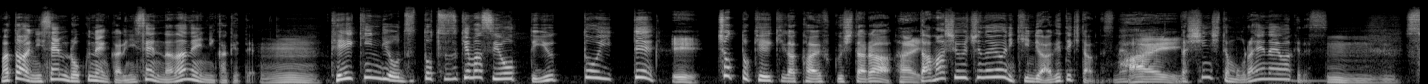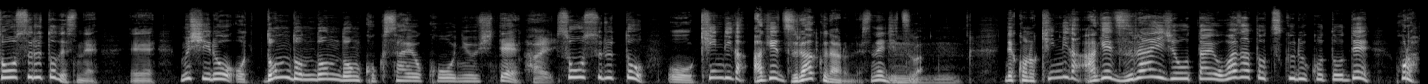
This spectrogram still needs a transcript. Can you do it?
または2006年から2007年にかけて、うん、低金利をずっと続けますよって言っといて、ええ、ちょっと景気が回復したら、はい、騙し討ちのように金利を上げてきたんですね。はい、だ信じてもらえないわけです。うんうんうん、そうするとですね、えー、むしろどんどんどんどん国債を購入して、はい、そうすると金利が上げづらくなるんですね実は。うんうん、でこの金利が上げづらい状態をわざと作ることでほら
